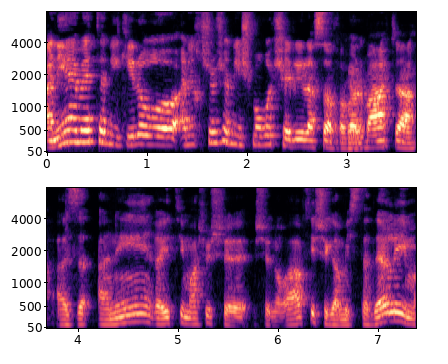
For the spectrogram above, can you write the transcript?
אני האמת, אני כאילו, אני חושב שאני אשמור את שלי לסוף, אבל אוקיי. מה אתה? אז אני ראיתי משהו ש, שנורא אהבתי, שגם מסתדר לי עם,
